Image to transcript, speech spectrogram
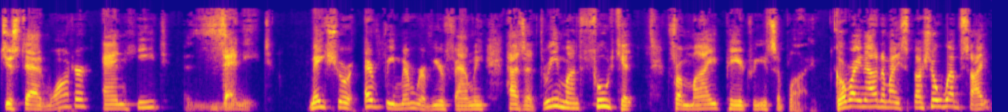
Just add water and heat, then eat. Make sure every member of your family has a three month food kit from My Patriot Supply. Go right now to my special website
